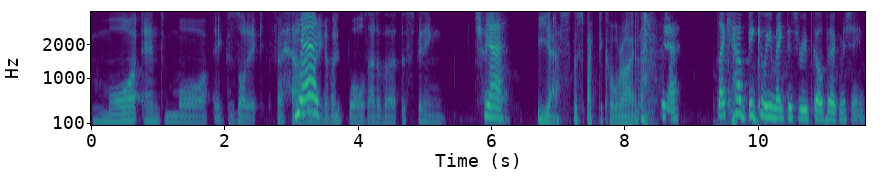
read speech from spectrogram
more and more exotic for how Yes. they get those balls out of the, the spinning chamber. Yeah. Yes, the spectacle, right? Yeah. It's like, how big can we make this Rube Goldberg machine?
